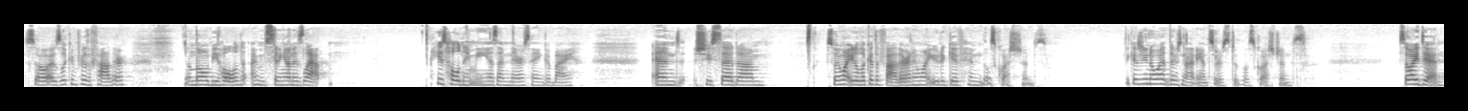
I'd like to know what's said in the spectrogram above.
So I was looking for the Father, and lo and behold, I'm sitting on his lap. He's holding me as I'm there saying goodbye. And she said, um, So I want you to look at the Father and I want you to give him those questions. Because you know what? There's not answers to those questions. So I did.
